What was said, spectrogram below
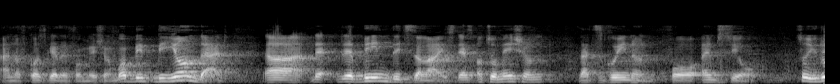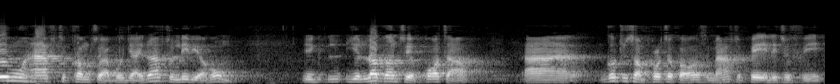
and, of course, get information. But be, beyond that, uh, they're, they're being digitalized. There's automation that's going on for MCO. So you don't even have to come to Abuja. You don't have to leave your home. You, you log on to a portal, uh, go through some protocols, you might have to pay a little fee,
